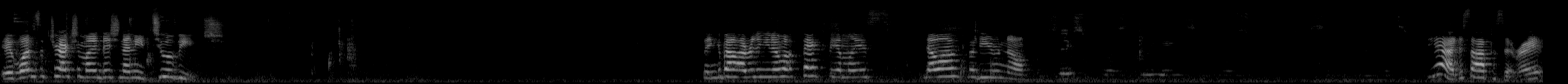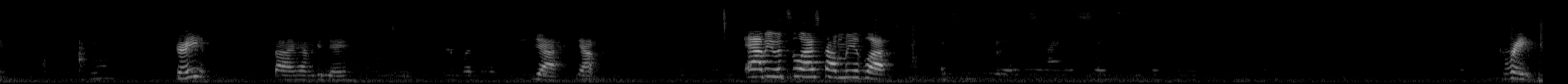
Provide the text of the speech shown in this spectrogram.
We have one subtraction, one addition. I need two of each. Think about everything you know about fact families. Noah, what do you know? Six plus three eighths equals sixty-three eighths. Yeah, just opposite, right? Great. Bye. Have a good day. Yeah, yeah. Abby, what's the last problem we have left? Great.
